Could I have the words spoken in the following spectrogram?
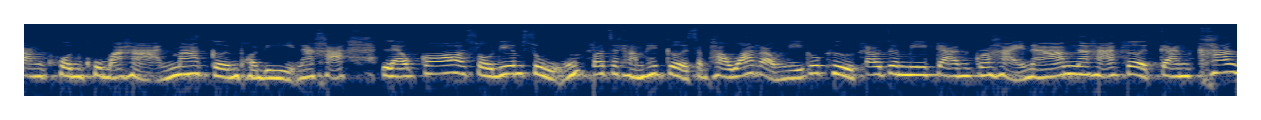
บางคนคุมอาหารมากเกินพอดีนะคะ แล้วก็โซเดียมสูงก็จะทำให้เกิดสภาวะเหล่านี้ก็คือ เราจะมีการกระหายน้ำนะคะ เกิดการคั่ง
